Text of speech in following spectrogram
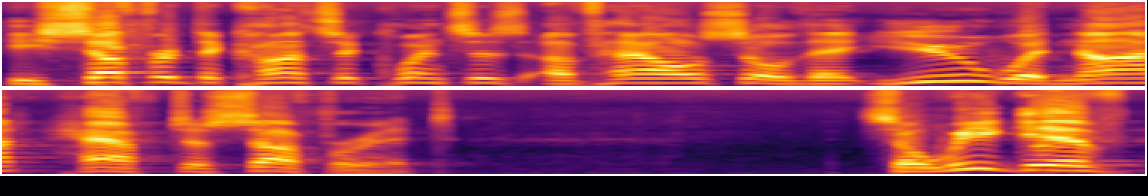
He suffered the consequences of hell so that you would not have to suffer it. So we give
